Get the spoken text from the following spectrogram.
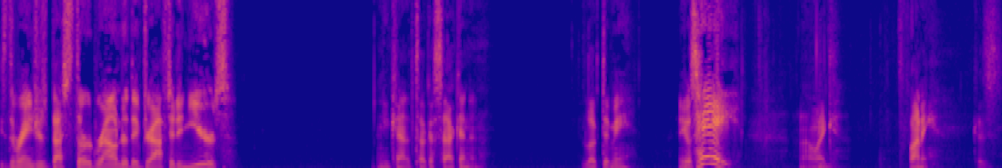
he's the Rangers' best third rounder they've drafted in years." And he kind of took a second and looked at me. he goes, "Hey," and I'm like, "It's funny because."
